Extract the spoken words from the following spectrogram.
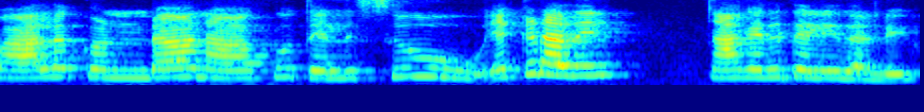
పాలకొండ నాకు తెలుసు. ఎక్కడ అది? నాకైతే తెలియదండి.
